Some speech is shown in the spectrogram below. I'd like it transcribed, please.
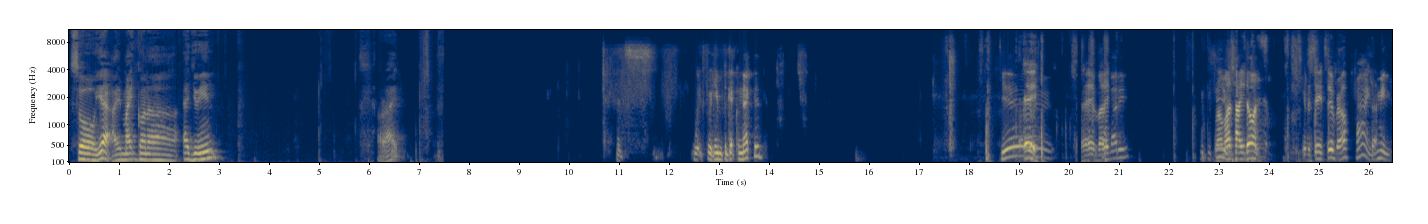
So yeah, I might gonna add you in. All right. Let's wait for him to get connected. Yeah. Hey. Hey, buddy. buddy. Good to see Not you. much. How you doing? Good to see you too, bro. Fine. I mean,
